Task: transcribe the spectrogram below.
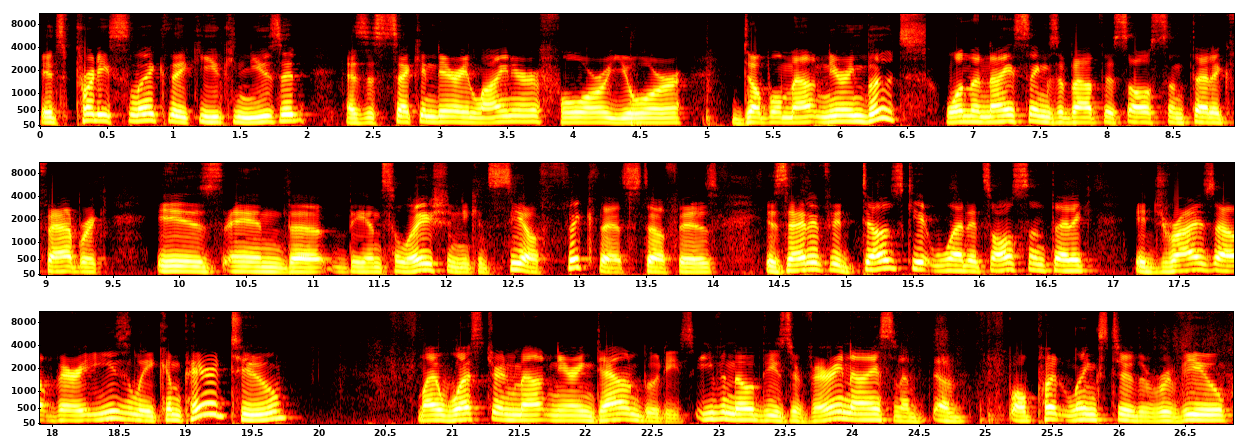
it's pretty slick that you can use it as a secondary liner for your double mountaineering boots. One of the nice things about this all synthetic fabric is, and the, the insulation, you can see how thick that stuff is, is that if it does get wet, it's all synthetic, it dries out very easily compared to my Western mountaineering down booties. Even though these are very nice, and I've, I've, I'll put links to the review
